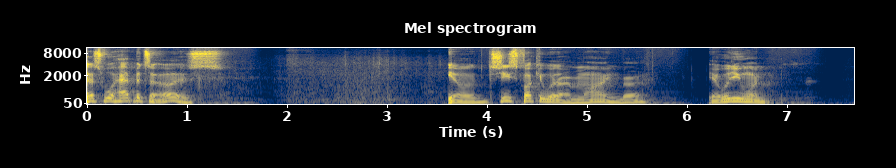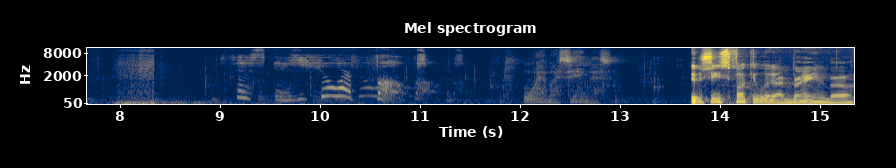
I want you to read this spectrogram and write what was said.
That's what happened to us. Yo, she's fucking with our mind, bro. Yo, what do you want? This is your fault. Why am I seeing this? Dude, she's fucking with our brain, bro.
